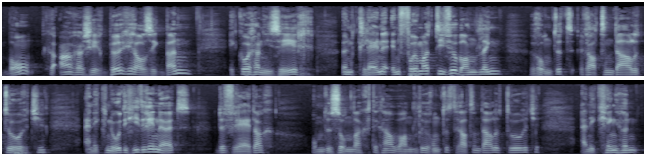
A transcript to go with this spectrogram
bon, geëngageerd burger als ik ben, ik organiseer een kleine informatieve wandeling rond het Rattendalen-toortje en ik nodig iedereen uit de vrijdag om de zondag te gaan wandelen rond het Rattendalen-torentje. En ik ging hun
